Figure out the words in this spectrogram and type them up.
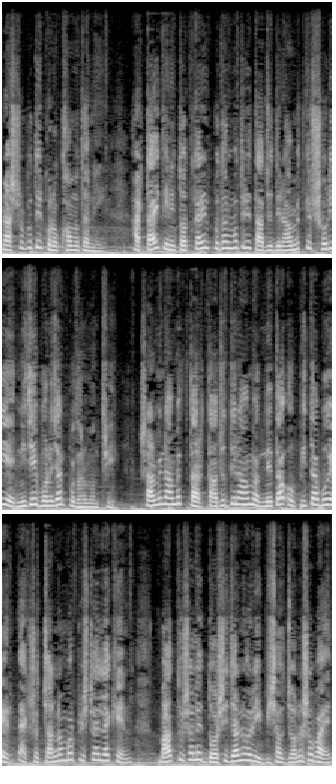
রাষ্ট্রপতির কোনো ক্ষমতা নেই। আর তাই তিনি তৎকালীন প্রধানমন্ত্রী তাজউদ্দিন আহমেদকে সরিয়ে নিজেই বনে যান প্রধানমন্ত্রী। শারমিন আহমেদ তার তাজউদ্দিন আহমদ নেতা ও পিতা বইয়ের একশো চার নম্বর পৃষ্ঠায় লেখেন, বাহাত্তর সালের দশই জানুয়ারি বিশাল জনসভায়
